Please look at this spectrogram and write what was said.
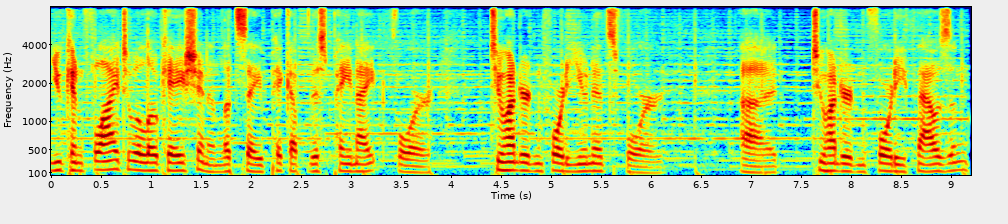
you can fly to a location and let's say pick up this painite for 240 units for uh, 240,000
